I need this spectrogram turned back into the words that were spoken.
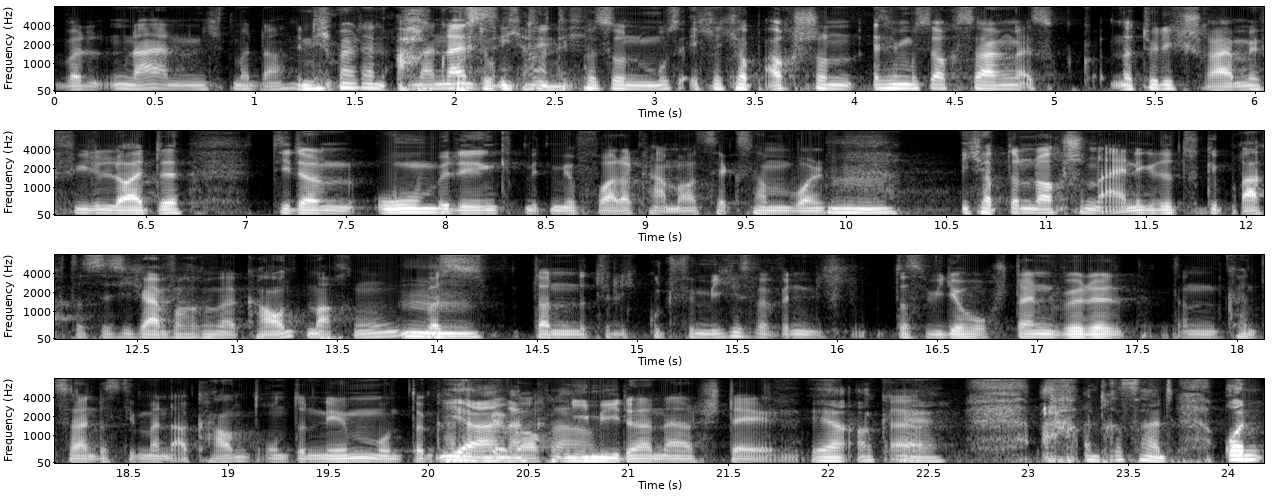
weil nein, nicht mal dann. Nicht mal dann? Ach, nein, nein, du, die, die. Person muss. Ich, ich habe auch schon, also ich muss auch sagen, es, natürlich schreiben mir viele Leute, die dann unbedingt mit mir vor der Kamera Sex haben wollen. Mhm. Ich habe dann auch schon einige dazu gebracht, dass sie sich einfach einen Account machen, Mhm. was dann natürlich gut für mich ist, weil wenn ich das Video hochstellen würde, dann könnte es sein, dass die meinen Account runternehmen und dann kann Ja, ich mir aber auch nie wieder erstellen. Ja, okay. Ja. Ach, interessant. Und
